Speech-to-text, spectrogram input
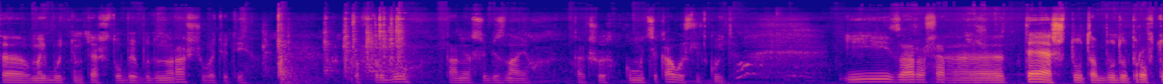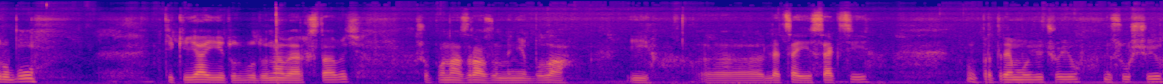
Це в майбутньому теж стовби буду наращувати оті в трубу, там я собі знаю. Так що кому цікаво, слідкуйте. І зараз ще покажу. теж тут буду профтрубу. Тільки я її тут буду наверх ставити, щоб вона зразу мені була і е, для цієї секції ну, притримуючою, несущою.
